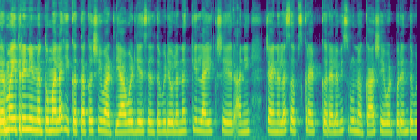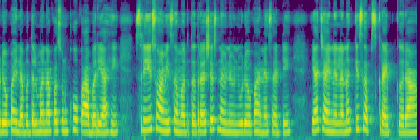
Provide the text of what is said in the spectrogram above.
तर मैत्रिणींनो तुम्हाला ही कथा कशी वाटली आवडली असेल तर व्हिडिओला नक्की लाईक शेअर आणि चॅनलला सबस्क्राईब करायला विसरू नका. शेवटपर्यंत व्हिडिओ पाहिल्याबद्दल मनापासून खूप आभारी आहे. श्री स्वामी समर्थ तर असेच नवीन नवीन व्हिडिओ पाहण्यासाठी या चॅनलला नक्की सबस्क्राईब करा.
